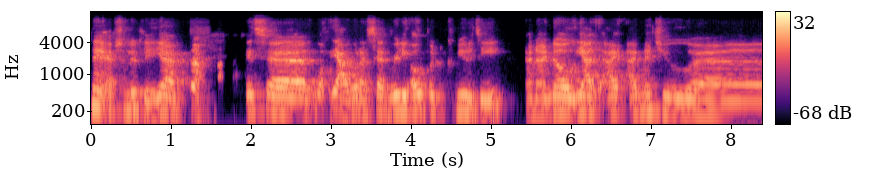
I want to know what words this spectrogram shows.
Yeah, absolutely. Yeah. yeah. It's, uh, well, yeah, what I said, really open community. And I know, yeah, I, I met you. Uh,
